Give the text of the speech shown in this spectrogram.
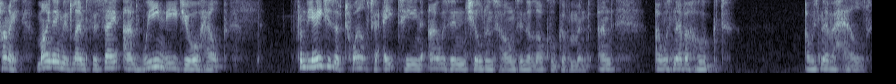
Hi, my name is Lemn Sissay and we need your help. From the ages of 12 to 18, I was in children's homes in the local government and I was never hugged. I was never held.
